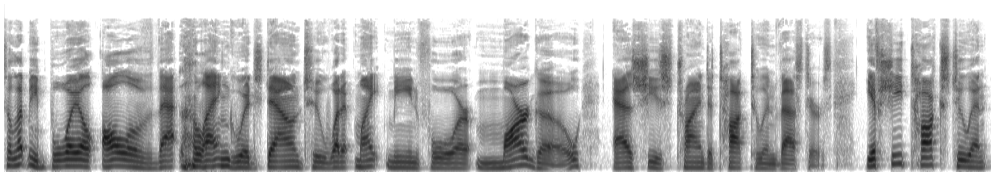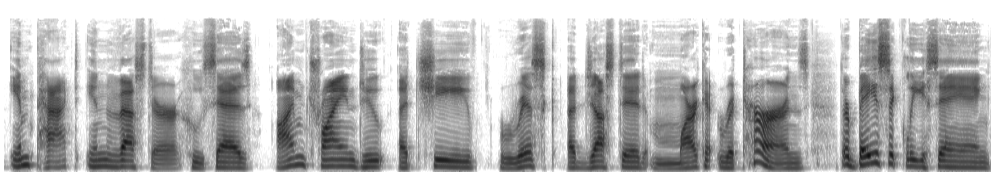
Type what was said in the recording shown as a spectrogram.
So let me boil all of that language down to what it might mean for Margo as she's trying to talk to investors. If she talks to an impact investor who says, I'm trying to achieve risk adjusted market returns, they're basically saying,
